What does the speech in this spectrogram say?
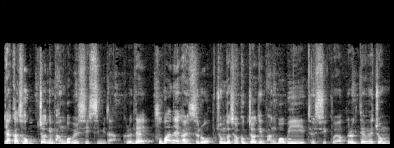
약간 소극적인 방법일 수 있습니다. 그런데 후반에 갈수록 좀 더 적극적인 방법이 될 수 있고요. 그렇기 때문에 좀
